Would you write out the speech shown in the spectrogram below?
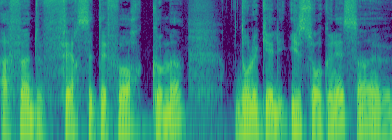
afin de faire cet effort commun dans lequel ils se reconnaissent, hein, euh,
